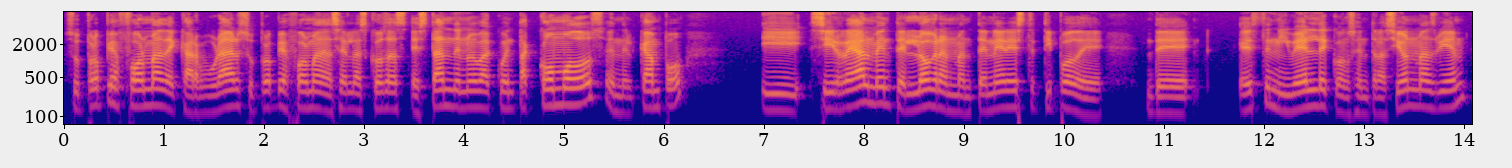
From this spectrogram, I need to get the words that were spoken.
su propia forma de carburar, su propia forma de hacer las cosas, están de nueva cuenta cómodos en el campo y si realmente logran mantener este tipo de, de este nivel de concentración más bien,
